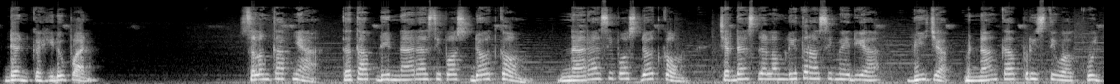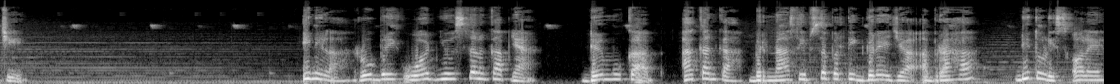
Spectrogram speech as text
dan kehidupan. Selengkapnya, tetap di narasipos.com. Narasipos.com, cerdas dalam literasi media, bijak menangkap peristiwa kunci. Inilah rubrik World News selengkapnya. The Mukab, akankah bernasib seperti gereja Abraha? Ditulis oleh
